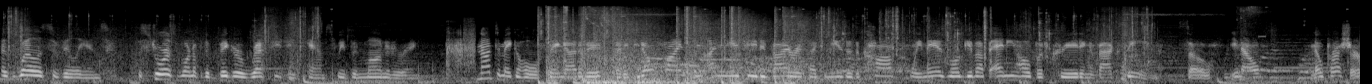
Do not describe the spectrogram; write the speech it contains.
As well as civilians. The store is one of the bigger refugee camps we've been monitoring. Not to make a whole thing out of it, but if you don't find some unmutated virus I can use as a comp, we may as well give up any hope of creating a vaccine. So, you know, no pressure.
